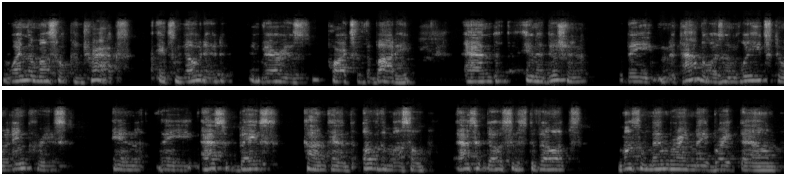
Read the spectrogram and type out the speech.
when the muscle contracts, it's noted in various parts of the body. And in addition, the metabolism leads to an increase in the acid base content of the muscle. Acidosis develops, muscle membrane may break down,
